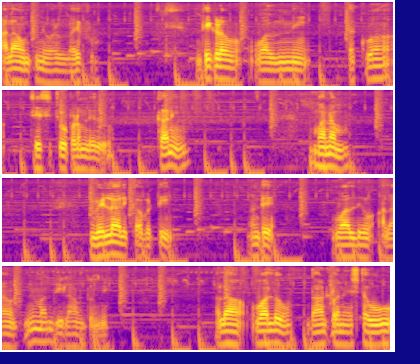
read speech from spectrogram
అలా ఉంటుంది వాళ్ళ లైఫ్. అంటే ఇక్కడ వాళ్ళని తక్కువ చేసి చూపడం లేదు. కానీ మనం వెళ్ళాలి కాబట్టి అంటే వాళ్ళది అలా ఉంటుంది మనది ఇలా ఉంటుంది. అలా వాళ్ళు దాంట్లోనే స్టవ్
